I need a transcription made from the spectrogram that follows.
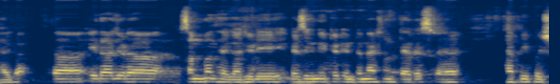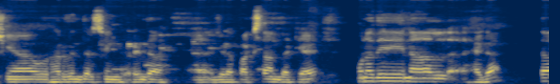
ਹੈਗਾ। ਤਾਂ ਇਹਦਾ ਜਿਹੜਾ ਸੰਬੰਧ ਹੈਗਾ, ਜਿਹੜੇ ਡੈਜ਼ਿਗਨੇਟਿਡ ਇੰਟਰਨੈਸ਼ਨਲ ਟੈਰਰਿਸਟ ਹੈ, ਹੈਪੀ ਪਸ਼ੀਆਂ ਔਰ ਹਰਵਿੰਦਰ ਸਿੰਘ ਰਿੰਦਾ ਜਿਹੜਾ ਪਾਕਿਸਤਾਨ ਬੈਠਿਆ ਹੈ, ਉਹਨਾਂ ਦੇ ਨਾਲ ਹੈਗਾ। ਤਾਂ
